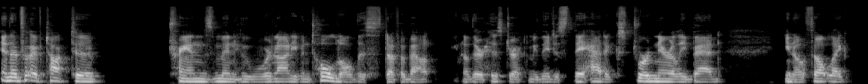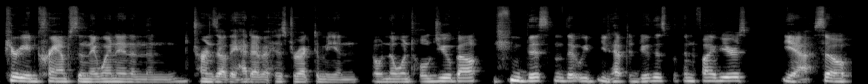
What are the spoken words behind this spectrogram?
And I've I've talked to trans men who were not even told all this stuff about, you know, their hysterectomy. They just they had extraordinarily bad you know, felt like period cramps and they went in and then turns out they had to have a hysterectomy and oh, no one told you about this, that we, you'd have to do this within five years. Yeah. So,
